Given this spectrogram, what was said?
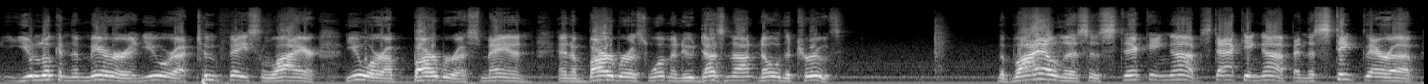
you look in the mirror and you are a two-faced liar. You are a barbarous man and a barbarous woman who does not know the truth. The vileness is sticking up, stacking up, and the stink thereof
